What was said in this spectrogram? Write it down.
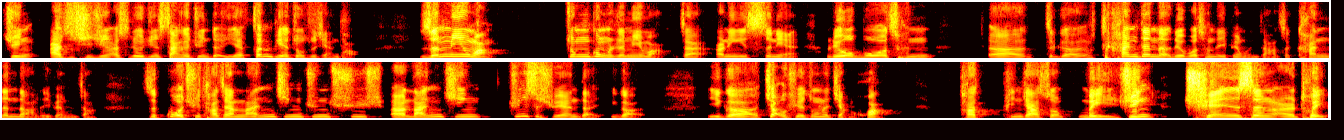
军、二十七军、二十六军三个军队也分别作出检讨。人民网、中共人民网在二零一四年刘伯承呃这个刊登的刘伯承的一篇文章是刊登的一篇文章。是过去他在南京军区啊南京军事学院的一个一个教学中的讲话，他评价说美军全身而退，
